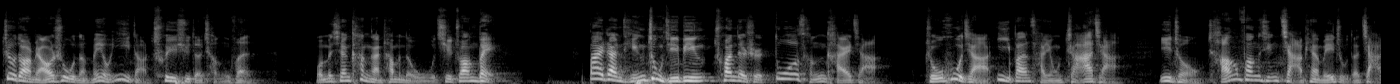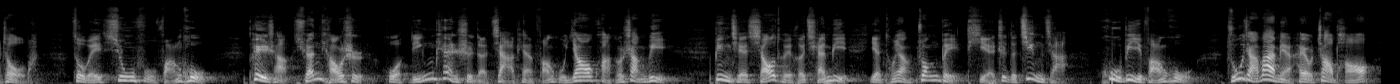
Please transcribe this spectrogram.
这段描述呢，没有一点吹嘘的成分。我们先看看他们的武器装备。拜占庭重骑兵穿的是多层铠甲，主护甲一般采用铡甲，一种长方形甲片为主的甲胄吧，作为胸腹防护，配上悬条式或鳞片式的甲片防护腰胯和上臂，并且小腿和前臂也同样装备铁质的镜甲护臂防护。主甲外面还有罩袍。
